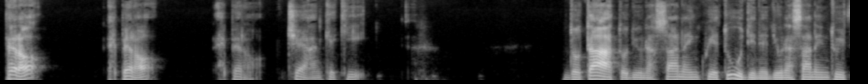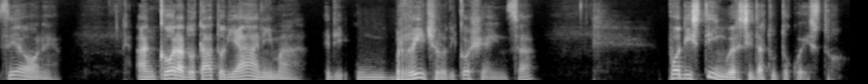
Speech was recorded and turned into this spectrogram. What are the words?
però, e però, e però c'è anche chi dotato di una sana inquietudine, di una sana intuizione, ancora dotato di anima e di un briciolo di coscienza, può distinguersi da tutto questo.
